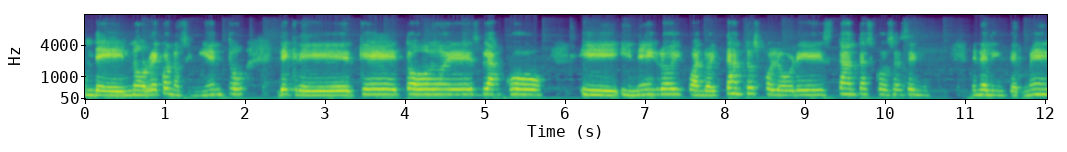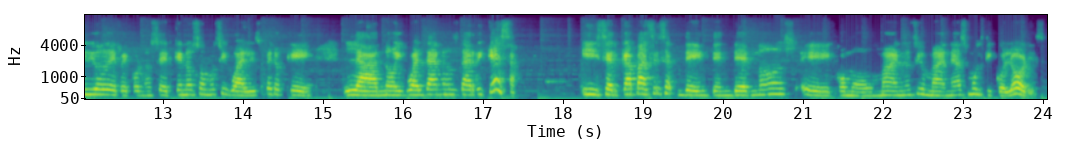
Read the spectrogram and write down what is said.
no reconocimiento, de creer que todo es blanco y, negro y cuando hay tantos colores, tantas cosas en en el intermedio, de reconocer que no somos iguales, pero que la no igualdad nos da riqueza y ser capaces de entendernos eh, como humanos y humanas multicolores.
